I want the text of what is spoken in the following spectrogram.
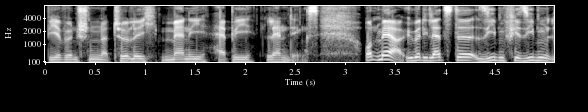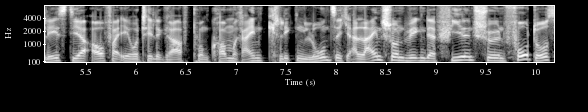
Wir wünschen natürlich many happy landings. Und mehr über die letzte 747 lest ihr auf aerotelegraph.com. Reinklicken lohnt sich allein schon wegen der vielen schönen Fotos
